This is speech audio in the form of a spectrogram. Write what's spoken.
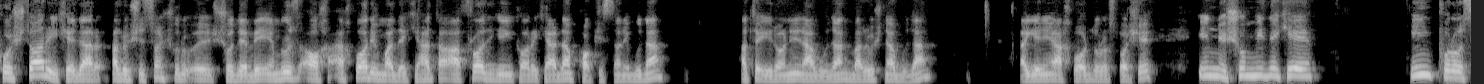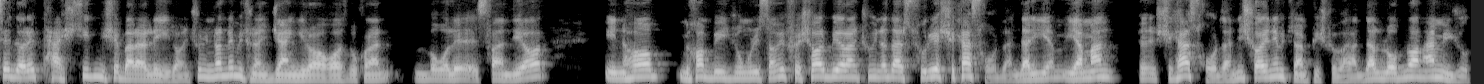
کشتاری که در بلوچستان شروع شده و امروز اخباری اومده که حتی افرادی که این کار کردن پاکستانی بودن حتی ایرانی نبودن بلوچ نبودن اگر این اخبار درست باشه این نشون میده که این پروسه داره تشدید میشه بر علیه ایران. چون اینا نمی‌تونن جنگی رو آغاز بکنن. به قول اسفندیار اینها می‌خوان به جمهوری اسلامی فشار بیارن چون اینا در سوریه شکست خوردن. در یمن شکست خوردن. هیچ کاری نمی‌تونن پیش ببرن. در لبنان همینجور.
